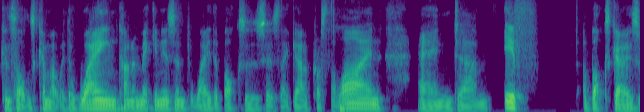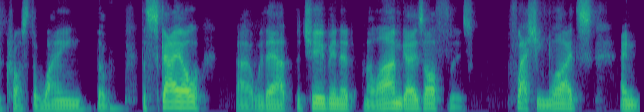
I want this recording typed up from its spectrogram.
consultants come up with a weighing kind of mechanism to weigh the boxes as they go across the line. And um, if a box goes across the weighing the the scale uh, without the tube in it, an alarm goes off. There's flashing lights, and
